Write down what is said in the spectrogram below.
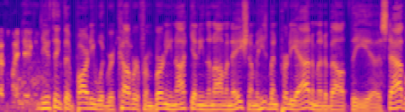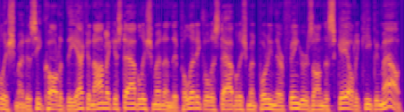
that's my take. Do you think the party would recover from Bernie not getting the nomination? I mean, he's been pretty adamant about the establishment, as he called it, the economic establishment and the political establishment putting their fingers on the scale to keep him out.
